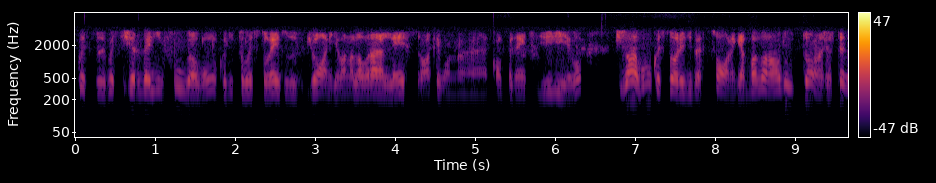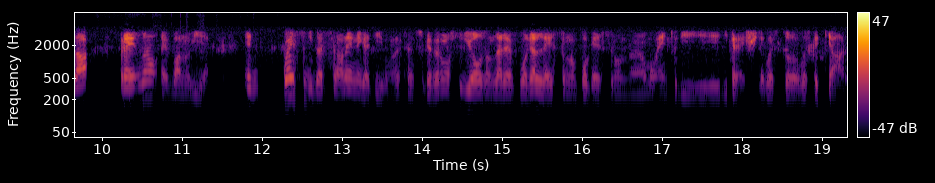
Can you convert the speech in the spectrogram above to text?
questo, questi cervelli in fuga o comunque tutto questo esodo di giovani che vanno a lavorare all'estero anche con eh, competenze di rilievo, ci sono comunque storie di persone che abbandonano tutto a una certa età, prendono e vanno via. E questo di per sé non è negativo, nel senso che per uno studioso andare fuori all'estero non può che essere un, un momento di, di crescita, questo, questo, è chiaro.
